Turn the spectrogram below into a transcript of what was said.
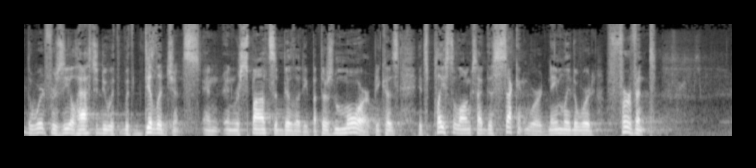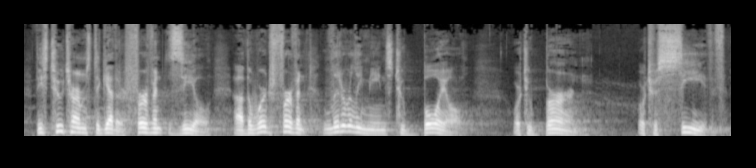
the word for zeal has to do with, with diligence and, and responsibility. But there's more because it's placed alongside this second word, namely the word fervent. These two terms together, fervent zeal. Uh, the word fervent literally means to boil or to burn or to seethe.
